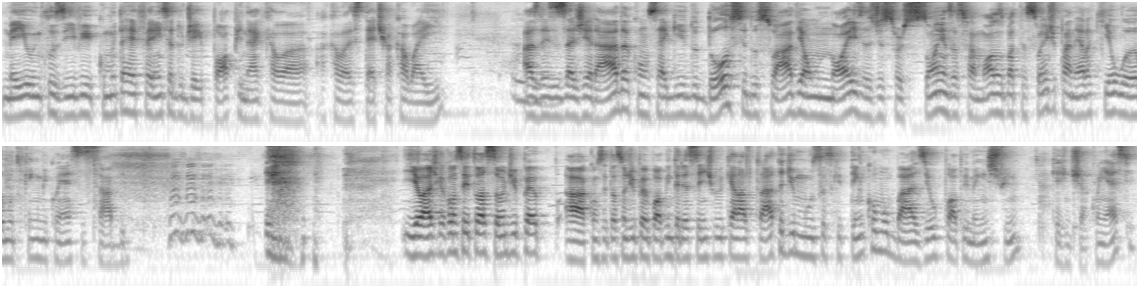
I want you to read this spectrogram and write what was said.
meio inclusive com muita referência do J-pop, né? Aquela, aquela estética kawaii. Às vezes exagerada, consegue ir do doce, do suave a um noise, as distorções, as famosas bateções de panela que eu amo, quem me conhece sabe. E eu acho que a conceituação de hiper, a conceituação de hiper pop é interessante porque ela trata de músicas que tem como base o pop mainstream, que a gente já conhece,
